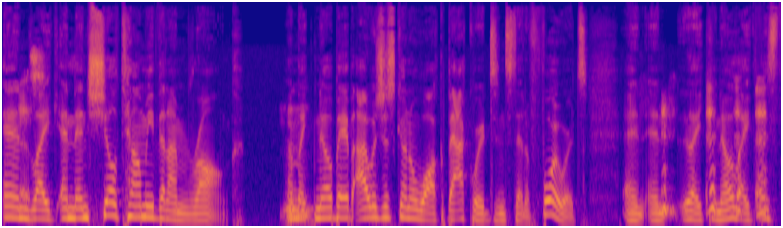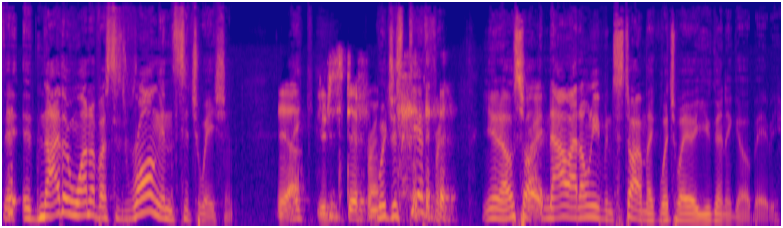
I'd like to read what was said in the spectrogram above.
and Yes. like, and then she'll tell me that I'm wrong. I'm like, mm-hmm. no, babe, I was just going to walk backwards instead of forwards, and and like you know, like this, it, neither one of us is wrong in the situation. Yeah, like, you're just different. We're just different, you know. So right. now I don't even start. I'm like, which way are you going to go, baby?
